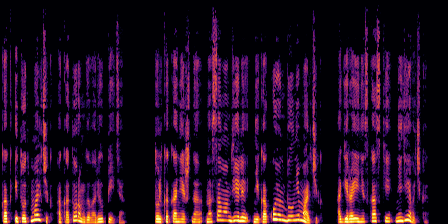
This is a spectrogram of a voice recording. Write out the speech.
Как и тот мальчик, о котором говорил Петя. Только, конечно, на самом деле никакой он был не мальчик, а героиня сказки не девочка,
